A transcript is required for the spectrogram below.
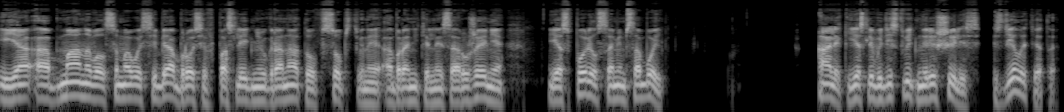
и я обманывал самого себя, бросив последнюю гранату в собственные оборонительные сооружения. Я спорил с самим собой — Алик, если вы действительно решились сделать это,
